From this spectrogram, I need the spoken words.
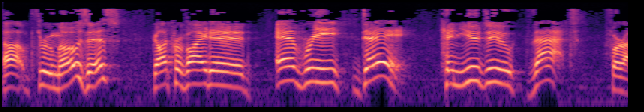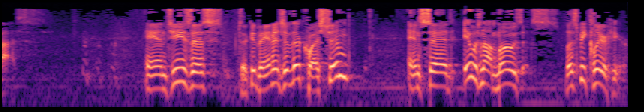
uh, through Moses, God provided every day. Can you do that for us? And Jesus took advantage of their question and said, It was not Moses. Let's be clear here.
